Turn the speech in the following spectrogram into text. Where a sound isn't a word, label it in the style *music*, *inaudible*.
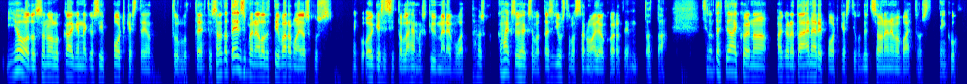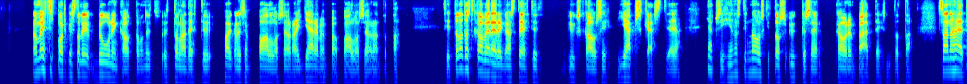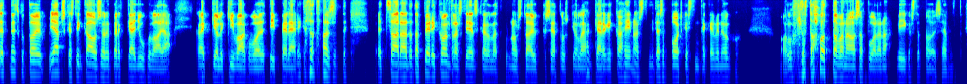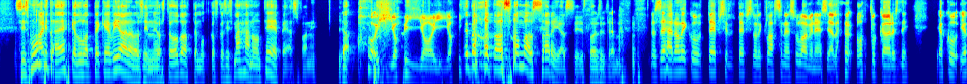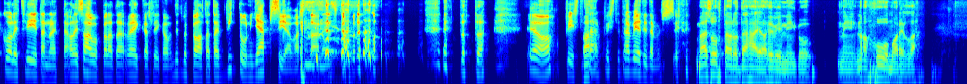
Joo, tuossa on ollut kaiken näköisiä podcasteja on tullut tehty. Sanotaan, että ensimmäinen aloitettiin varmaan joskus niin kuin oikeasti sitten on lähemmäksi 10 vuotta, olisiko 8-9 vuotta, olisin just olla saanut ajokortin. Tota, silloin tehtiin aikoinaan, aikoinaan tämä NR-podcasti, mutta nyt se on enemmän vaihtunut niin kuin No Mestis podcast oli Duunin kautta, mutta nyt, nyt ollaan tehty paikallisen palloseuran, Järvenpää palloseuran. Tota, sitten ollaan tuosta kavereiden kanssa tehty yksi kausi Jäpskästiä, ja Jäpsi hienosti nouski tuossa ykköseen kauden päätteeksi. Tota, saa nähdä, että, että nyt kun toi Jäpskästin kausi oli pelkkää juhlaa ja kaikki oli kivaa, kun voitettiin pelejä, niin katsotaan sitten, että saadaan tota peri kontrasti ensi kaudella, että kun nostaa ykkösen ja tuskin olla ihan kärkikahinoista, mitä se podcastin tekeminen on, kun olla tota ottavana osapuolena viikosta toiseen. Mutta siis mun aika... pitää ehkä tulla tekemään vierailu sinne, jos te otatte mut, koska siis mähän on TPS-fani. Ja... Oi, oi, oi, oi. Me pelataan samassa sarjassa siis toisin No sehän oli, kun Tepsillä, Tepsillä oli klassinen sulaminen siellä *laughs* loppukaudessa, niin joku, joku oli twiitannut, että oli sauma pelata Veikkausliikaa, mutta nyt me pelataan jotain vitun jäpsiä vastaan ensi *laughs* kaudella. tota, joo, pistetään, mä, pistetään mietintämyssiä. Mä suhtaudun tähän jo hyvin niin kuin niin, no huumorilla.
